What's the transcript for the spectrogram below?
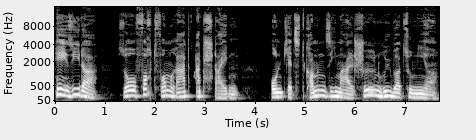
He, Sie da, sofort vom Rad absteigen. Und jetzt kommen Sie mal schön rüber zu mir.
